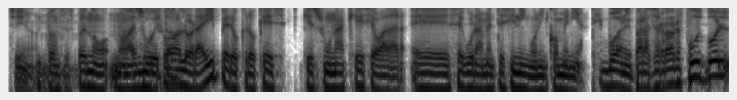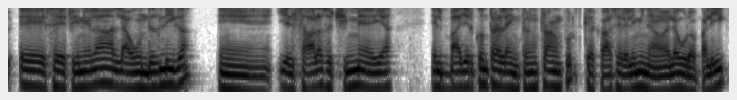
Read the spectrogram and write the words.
Sí, no, Entonces, no, pues no, no, la hay mucho valor ahí, pero creo que es, que es una que se va a dar eh, seguramente sin ningún inconveniente. Bueno, y para cerrar fútbol, eh, se define la, la Bundesliga eh, y el sábado a las ocho y media el Bayern contra el Eintracht Frankfurt, que acaba de ser eliminado de la Europa League,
